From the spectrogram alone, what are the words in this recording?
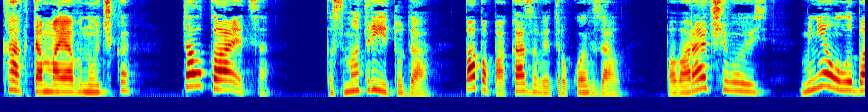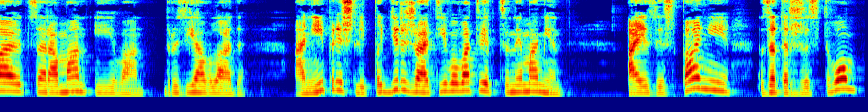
«Как там моя внучка?» «Толкается!» «Посмотри туда!» Папа показывает рукой в зал. Поворачиваюсь. Мне улыбаются Роман и Иван, друзья Влада. Они пришли поддержать его в ответственный момент а из Испании за торжеством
